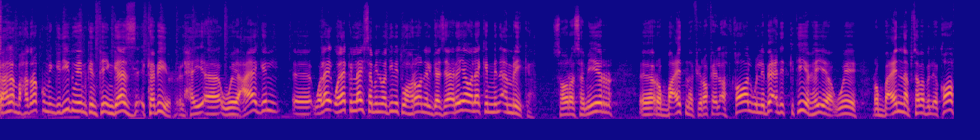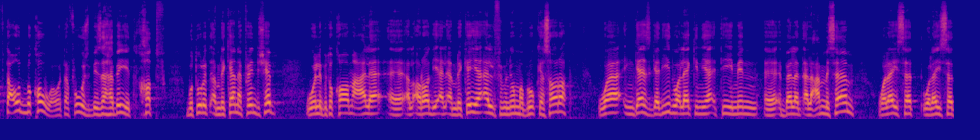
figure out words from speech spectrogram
أهلا بحضراتكم من جديد ويمكن في إنجاز كبير الحقيقة وعاجل آه، ولكن ليس من مدينة وهران الجزائرية ولكن من أمريكا. سارة سمير آه، ربعتنا في رفع الأثقال واللي بعدت كتير هي وربعنا بسبب الإيقاف تعود بقوة وتفوز بذهبية خطف بطولة أمريكانا فريندشيب واللي بتقام على آه، الأراضي الأمريكية. ألف مليون مبروك يا سارة وإنجاز جديد ولكن يأتي من بلد العم سام. وليست وليست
